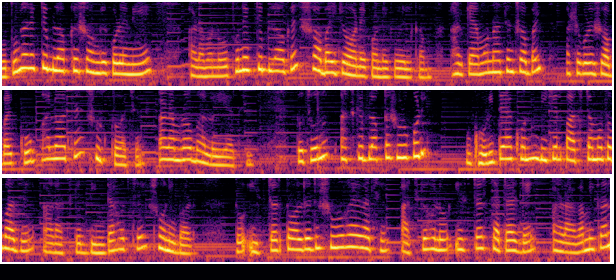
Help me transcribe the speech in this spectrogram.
নতুন আর আরেকটি ব্লগকে সঙ্গে করে নিয়ে। আর আমার নতুন একটি ব্লগে সবাইকে অনেক অনেক ওয়েলকাম আর কেমন আছেন সবাই? আশা করি সবাই খুব ভালো আছেন সুস্থ আছেন আর আমরাও ভালোই আছি। তো চলুন আজকের ব্লগটা শুরু করি। ঘড়িতে এখন বিকেল পাঁচটা মতো বাজে আর আজকের দিনটা হচ্ছে শনিবার। তো ইস্টার তো অলরেডি শুরু হয়ে গেছে। আজকে হলো ইস্টার স্যাটারডে আর আগামীকাল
